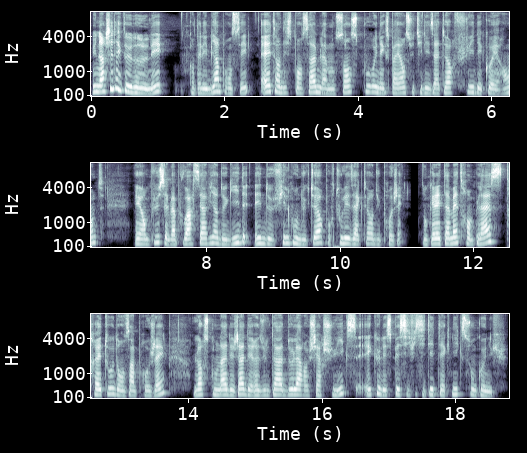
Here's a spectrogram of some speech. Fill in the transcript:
Une architecture de données, quand elle est bien pensée, est indispensable à mon sens pour une expérience utilisateur fluide et cohérente, et en plus elle va pouvoir servir de guide et de fil conducteur pour tous les acteurs du projet. Donc elle est à mettre en place très tôt dans un projet lorsqu'on a déjà des résultats de la recherche UX et que les spécificités techniques sont connues.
